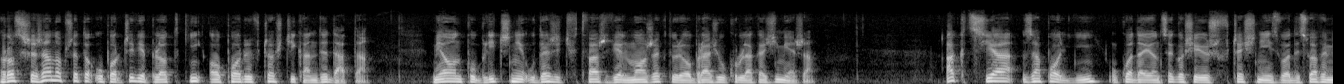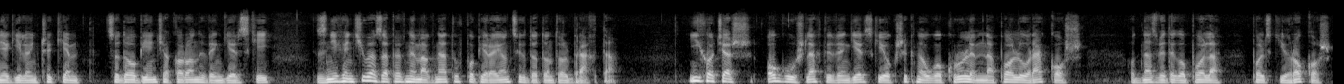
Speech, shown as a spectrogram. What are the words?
Rozszerzano przeto uporczywie plotki o porywczości kandydata. Miał on publicznie uderzyć w twarz wielmoże, który obraził króla Kazimierza. Akcja Zapoli, układającego się już wcześniej z Władysławem Jagiellończykiem co do objęcia korony węgierskiej, zniechęciła zapewne magnatów popierających dotąd Olbrachta. I chociaż ogół szlachty węgierskiej okrzyknął go królem na polu Rakosz, od nazwy tego pola polski Rokosz,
